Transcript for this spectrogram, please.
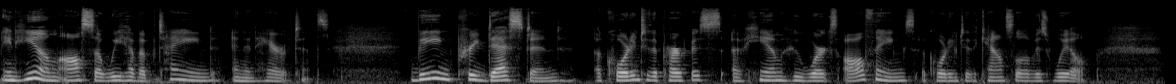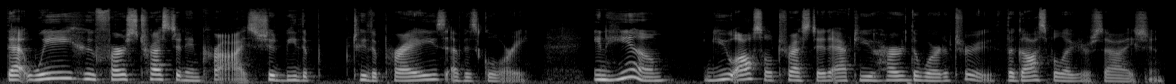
in him also we have obtained an inheritance being predestined according to the purpose of him who works all things according to the counsel of his will that we who first trusted in Christ should be the to the praise of his glory. In him you also trusted after you heard the word of truth, the gospel of your salvation.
